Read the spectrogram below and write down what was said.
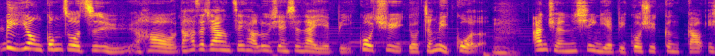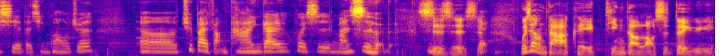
利用工作之余，然后，然后再加上这条路线现在也比过去有整理过了，嗯，安全性也比过去更高一些的情况，我觉得，呃，去拜访他应该会是蛮适合的。是是是，我想大家可以听到老师对于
